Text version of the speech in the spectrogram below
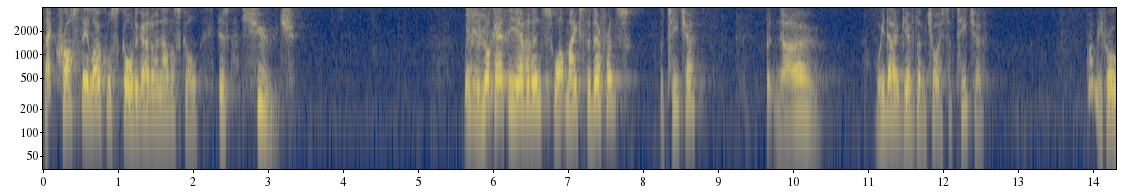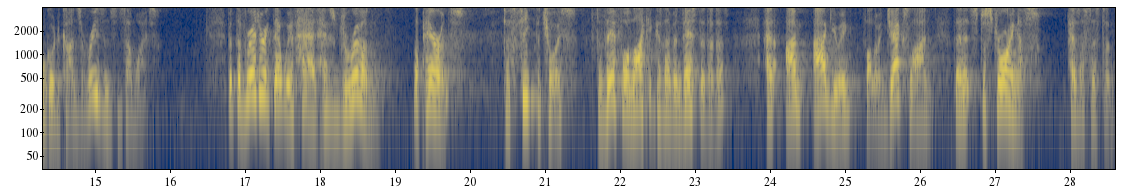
that cross their local school to go to another school is huge. When you look at the evidence, what makes the difference? The teacher. But no, we don't give them choice of teacher. Probably for all good kinds of reasons in some ways. But the rhetoric that we've had has driven the parents to seek the choice, to therefore like it because they've invested in it. And I'm arguing, following Jack's line, that it's destroying us as a system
